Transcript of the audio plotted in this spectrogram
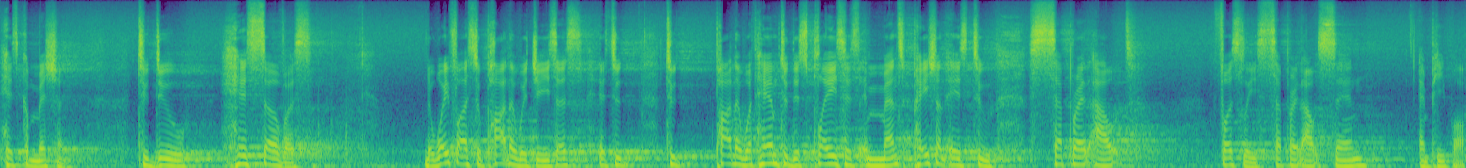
his commission to do his service. The way for us to partner with Jesus is to, to partner with him to display his immense patience is to separate out Firstly, separate out sin and people.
